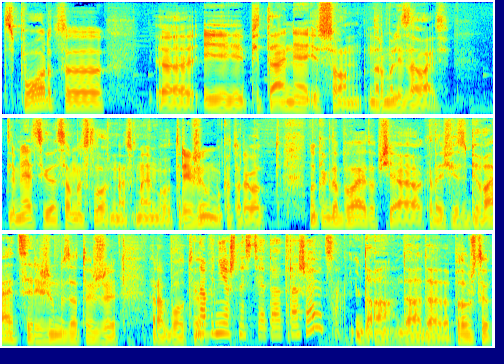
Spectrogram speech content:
спорт э, э, и питание и сон нормализовать. Для меня это всегда самое сложное с моим вот режимом, который вот, ну, когда бывает вообще, а когда еще избивается режим из-за той же работы. На внешности это отражается? Да, да, да, да. Потому что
